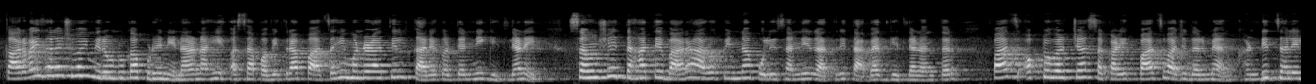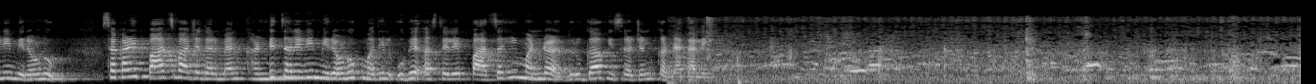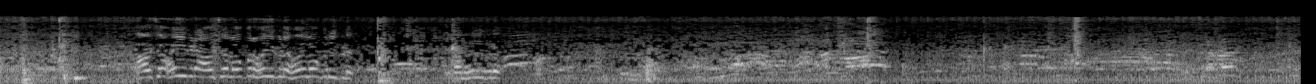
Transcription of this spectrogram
कारवाई झाल्याशिवाय मिरवणुका पुढे नेणार नाही असा पवित्रा पाचही मंडळातील कार्यकर्त्यांनी घेतल्याने संशयित दहा ते बारा आरोपींना पोलिसांनी रात्री ताब्यात घेतल्यानंतर पाच ऑक्टोबरच्या सकाळी पाच वाजेदरम्यान खंडित झालेली मिरवणूक सकाळी पाच वाजेदरम्यान खंडित झालेली मिरवणूक मधील उभे असलेले पाचही मंडळ दुर्गा विसर्जन करण्यात आले. आवशा हो इकडे आवशा लवकर हो इकडे होय लवकर इकडे. हो इकडे.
